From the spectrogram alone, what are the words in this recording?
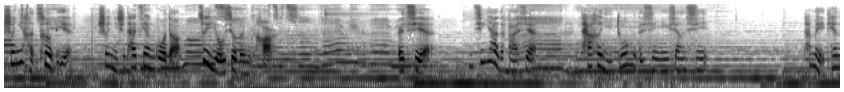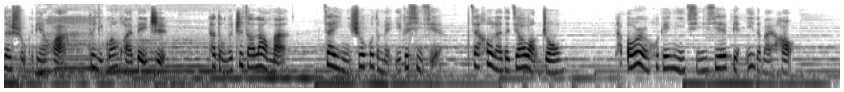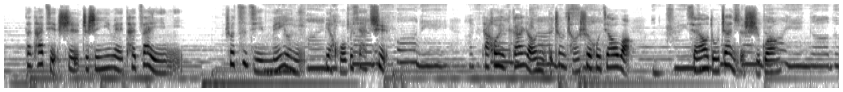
说你很特别，说你是他见过的最优秀的女孩，而且你惊讶地发现，他和你多么的心灵相惜。他每天的数个电话，对你关怀备至。他懂得制造浪漫，在意你说过的每一个细节。在后来的交往中，他偶尔会给你起一些贬义的外号，但他解释这是因为太在意你，说自己没有你便活不下去。他会干扰你的正常社会交往，想要独占你的时光，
